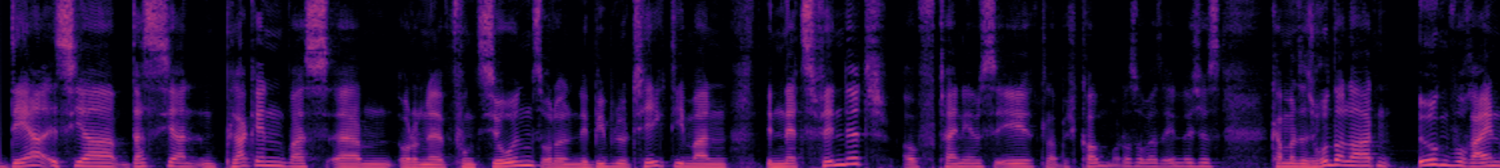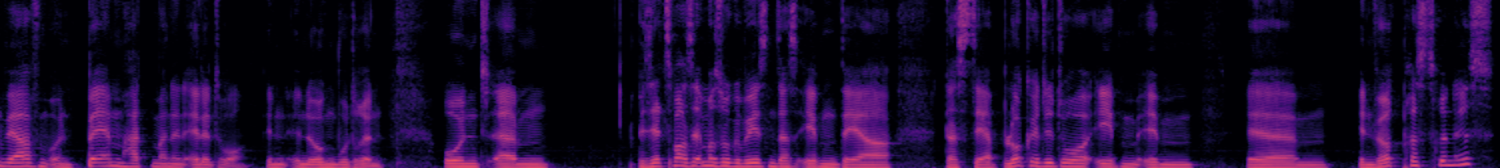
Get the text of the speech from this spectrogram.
der ist ja, das ist ja ein Plugin, was ähm, oder eine Funktions- oder eine Bibliothek, die man im Netz findet, auf tinymce, glaube ich, com oder sowas ähnliches, kann man sich runterladen, irgendwo reinwerfen und bam, hat man einen Editor in, in irgendwo drin. Und ähm, bis jetzt war es ja immer so gewesen, dass eben der, dass der Blog-Editor eben im, ähm, in WordPress drin ist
